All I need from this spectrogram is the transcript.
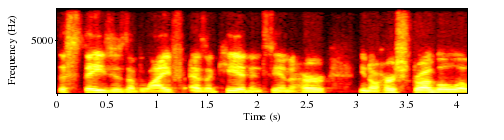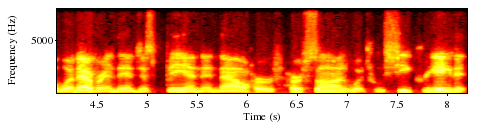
the stages of life as a kid and seeing her you know her struggle or whatever and then just being and now her her son which who she created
